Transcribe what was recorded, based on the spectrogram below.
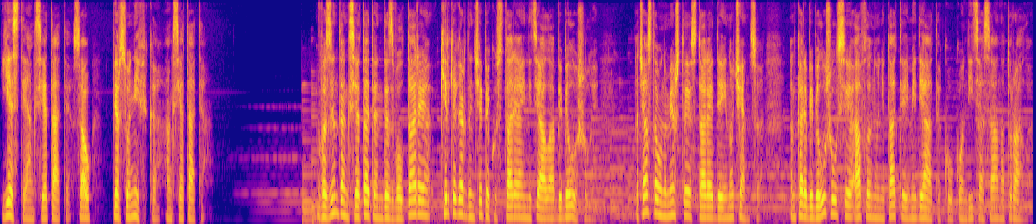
este anxietate sau personifică anxietatea. Văzând anxietatea în dezvoltare, Kierkegaard începe cu starea inițială a bebelușului. Aceasta o numește starea de inocență, în care bebelușul se află în unitate imediată cu condiția sa naturală,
